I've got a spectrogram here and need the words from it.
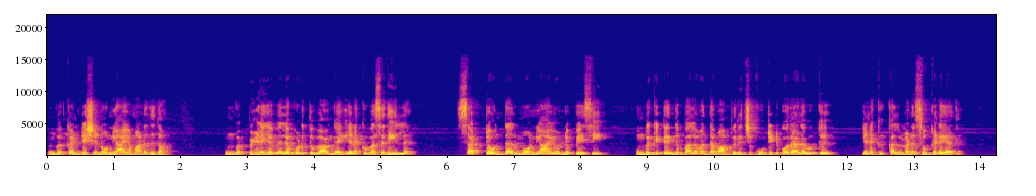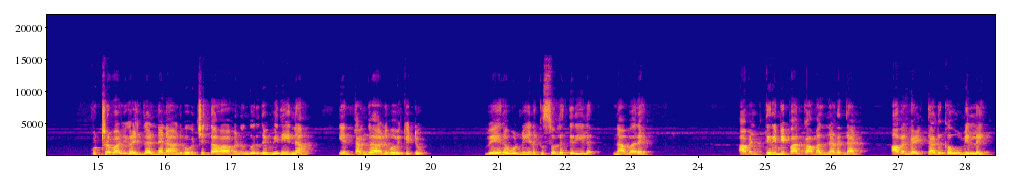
உங்கள் கண்டிஷனும் நியாயமானது தான் உங்கள் பிள்ளைய விலை கொடுத்து வாங்க எனக்கு வசதி இல்லை. சட்டம் தர்மம் நியாயம்னு பேசி உங்ககிட்டேருந்து பலவந்தமாக பிரித்து கூட்டிட்டு போகிற அளவுக்கு எனக்கு கல்மனசும் கிடையாது. குற்றவாளிகள் தண்டனை அனுபவிச்சுத்தான் ஆகணுங்கிறது விதின்னா என் தங்க அனுபவிக்கட்டும். வேற ஒன்றும் எனக்கு சொல்ல தெரியல. நான் வரேன். அவன் திரும்பி பார்க்காமல் நடந்தான். அவர்கள் தடுக்கவும் இல்லை.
